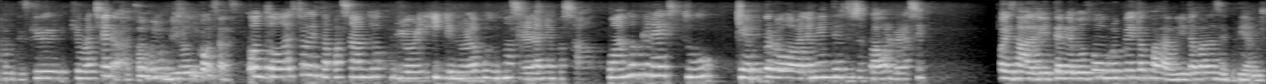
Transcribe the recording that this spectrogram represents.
porque es que, qué machera, viven cosas. Con todo esto que está pasando, Glory, y que no lo pudimos hacer el año pasado, ¿cuándo crees tú que probablemente esto se pueda volver a hacer? Pues Adri, tenemos un grupito para ahorita, para septiembre.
